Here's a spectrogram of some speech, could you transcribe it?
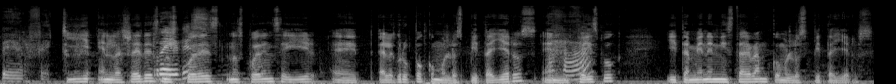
Perfecto. Y en las redes, ¿Redes? Nos, puedes, nos pueden seguir eh, el grupo como Los Pitalleros en Ajá. Facebook y también en Instagram como Los Pitalleros.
